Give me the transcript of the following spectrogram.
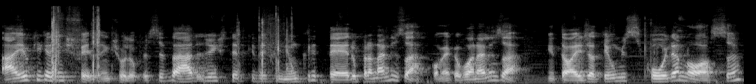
aí o que, que a gente fez? A gente olhou para esse dado e a gente teve que definir um critério para analisar. Como é que eu vou analisar? Então aí já tem uma escolha nossa,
